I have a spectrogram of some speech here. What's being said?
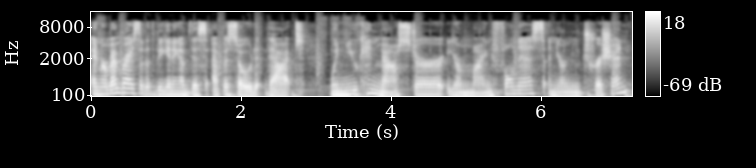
and remember i said at the beginning of this episode that when you can master your mindfulness and your nutrition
